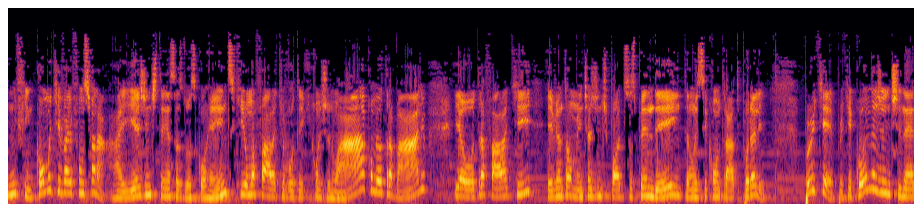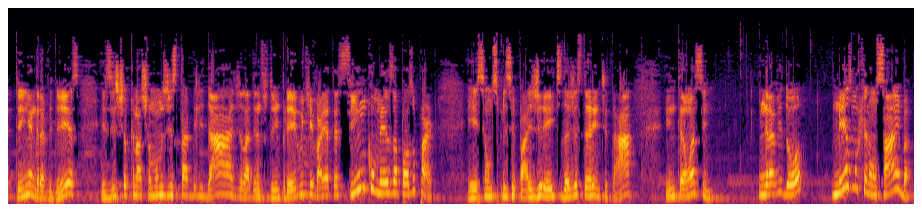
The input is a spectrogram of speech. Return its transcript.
enfim, como que vai funcionar? Aí a gente tem essas duas correntes, que uma fala que eu vou ter que continuar com o meu trabalho e a outra fala que eventualmente a gente pode suspender então esse contrato por ali. Por quê? Porque quando a gente né, tem a gravidez, existe o que nós chamamos de estabilidade lá dentro do emprego que vai até cinco meses após o parto. Esse é um dos principais direitos da gestante, tá? Então, assim, engravidou, mesmo que não saiba,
